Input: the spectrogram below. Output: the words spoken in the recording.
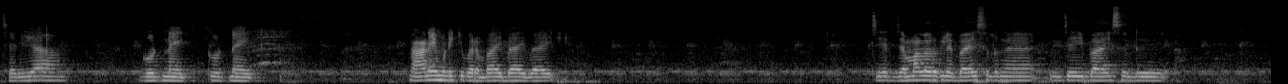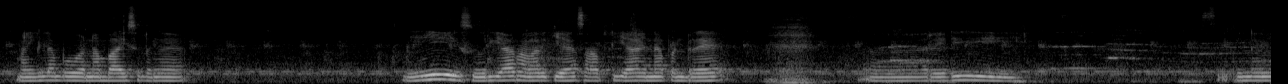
சரியா? குட் நைட் குட் நைட் நானே முடிக்க போகிறேன் பாய் பாய் பாய் சரி ஜமால் அவர்களே பாய் சொல்லுங்கள் விஜய் பாய் சொல்லு. மகிழம்பூ அண்ணா பாய் சொல்லுங்கள் ஏய் சூர்யா நல்லா இருக்கியா? சாப்பிட்டியா? என்ன பண்ணுற ரெடி சிக்னல்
